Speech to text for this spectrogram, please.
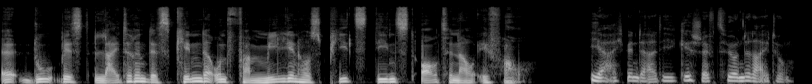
Äh, du bist Leiterin des Kinder- und Familienhospizdienst Ortenau e.V. Ja, ich bin da die geschäftsführende Leitung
